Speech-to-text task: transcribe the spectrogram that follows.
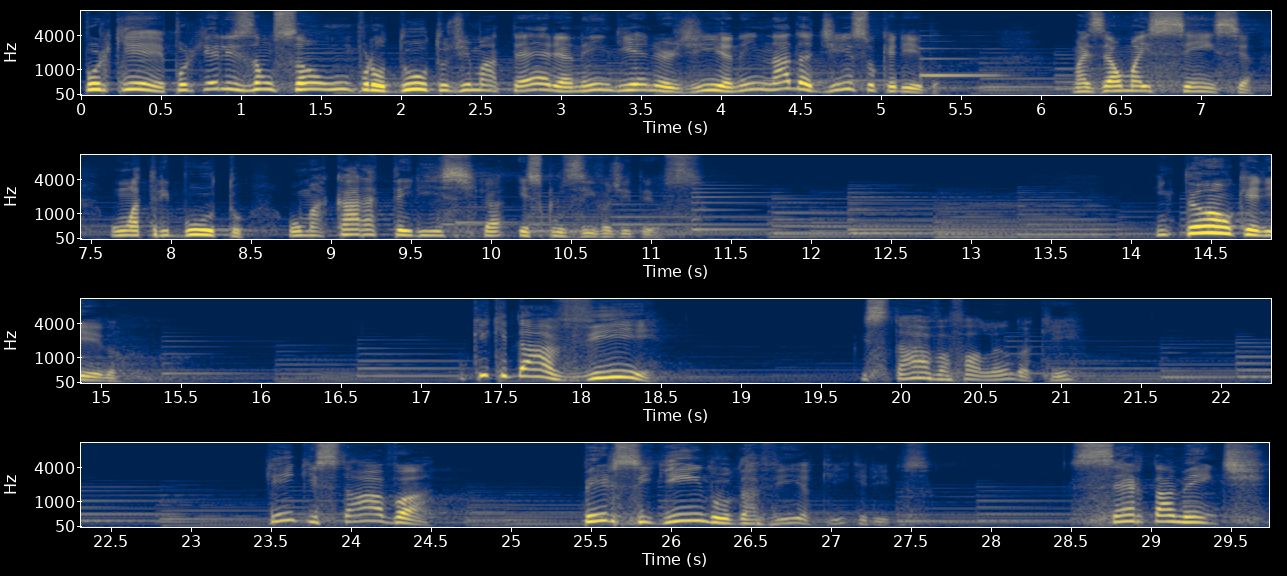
Por quê? Porque eles não são um produto de matéria, nem de energia, nem nada disso, querido. Mas é uma essência, um atributo, uma característica exclusiva de Deus. Então, querido, que que Davi estava falando aqui? Quem que estava perseguindo Davi aqui, queridos? Certamente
